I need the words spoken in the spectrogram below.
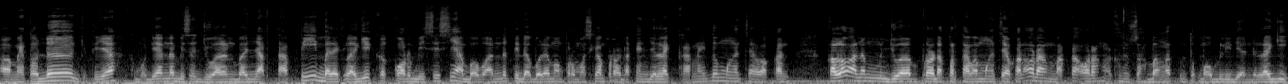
uh, metode gitu ya. Kemudian Anda bisa jualan banyak, tapi balik lagi ke core bisnisnya bahwa Anda tidak boleh mempromosikan produk yang jelek karena itu mengecewakan. Kalau Anda menjual produk pertama mengecewakan orang, maka orang akan susah banget untuk mau beli di Anda lagi.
